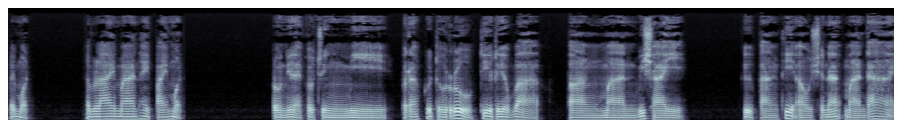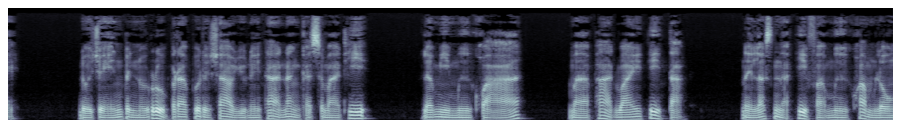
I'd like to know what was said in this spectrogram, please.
ไปหมดทำลายมารให้ไปหมด ตรงนี้แหละก็จึงมีพระพุทธรูปที่เรียกว่า ปางมารวิชัย คือปางที่เอาชนะมารได้ โดยจะเห็นเป็นรูปพระพุทธเจ้าอยู่ในท่านั่งขัดสมาธิ แล้วมีมือขวา มาพาดไว้ที่ตัก ในลักษณะที่ฝ่ามือคว่ำลง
